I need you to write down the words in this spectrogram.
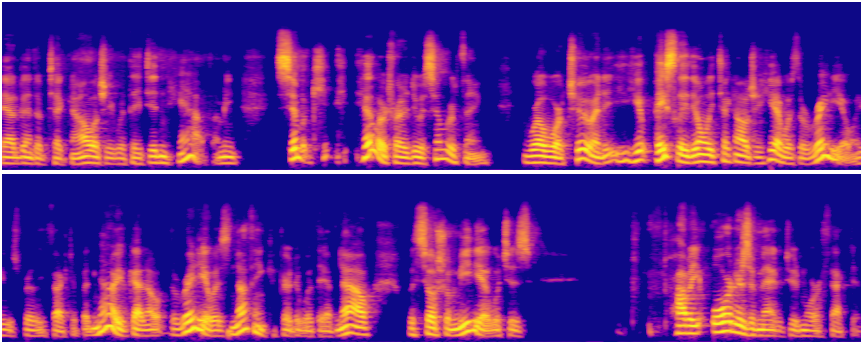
advent of technology what they didn't have i mean Sim- Hitler tried to do a similar thing in World War II, and he, basically the only technology he had was the radio, and he was really effective. But now you've got no, the radio is nothing compared to what they have now with social media, which is probably orders of magnitude more effective.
